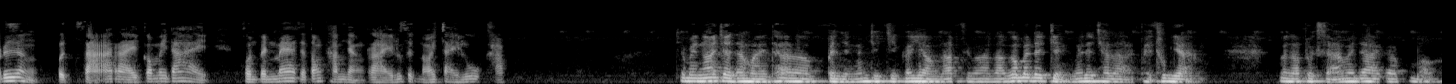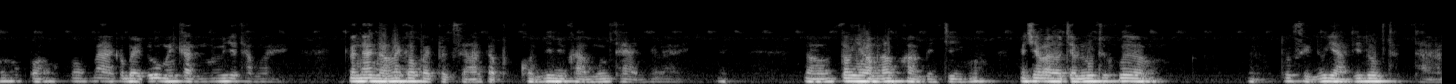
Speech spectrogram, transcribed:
เรื่องปรึกษาอะไรก็ไม่ได้ คนเป็นแม่จะต้องทำอย่างไร รู้สึกน้อยใจลูกครับ จะไม่น้อยใจทำไม ถ้าเราเป็นอย่างนั้นจริงๆก็ยอมรับสิว่า เราก็ไม่ได้เก่งไม่ได้ฉลาดไปทุกอย่าง เมื่อเราปรึกษาไม่ได้ก็บอกบอกบอกแม่ก็ไม่รู้เหมือนกันไม่รู้จะทำไงก็แนะนำให้เขาไปปรึกษากับคนที่มีความรู้แทนก็ได้ เราต้องยอมรับความเป็นจริงไม่ใช่ว่าเราจะรู้ทุกเรื่อง ทุกสิ่งทุกอย่างที่ลูกถาม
